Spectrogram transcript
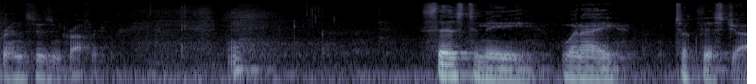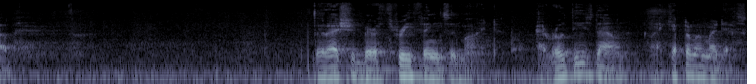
friend Susan Crawford says to me when I took this job that I should bear three things in mind. I wrote these down, I kept them on my desk.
